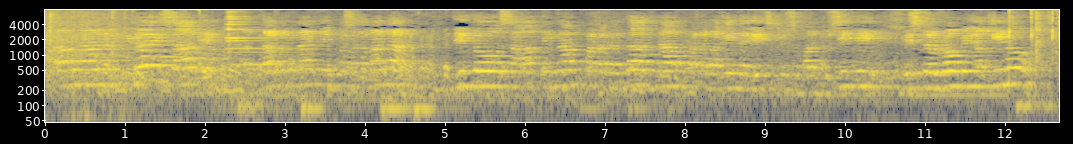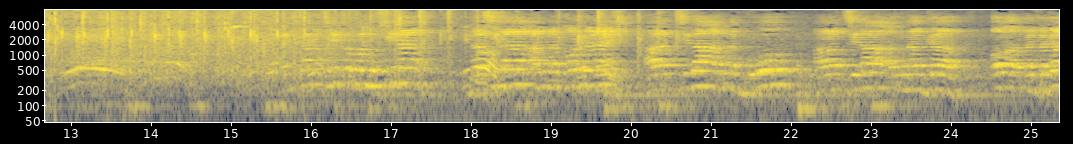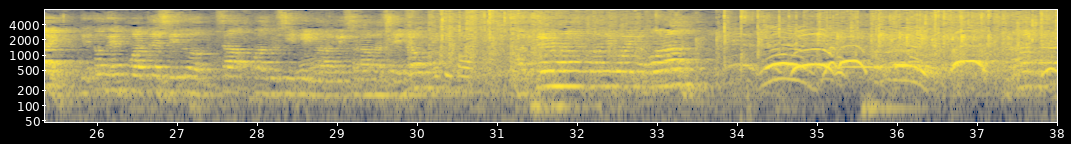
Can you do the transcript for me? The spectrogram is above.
Ang uh, nagbigay sa atin at dapat natin pasalamatan dito sa ating napakaganda, napakalaki na HQ sa Baguio City, Mr. Romy Aquino. And Capitano Lucina, na sila ang nag-organize at sila ang nagbuo at sila ang nag o naglagay nitong headquarters dito sa Baguio City. Maraming salamat sa inyo. At Chairman Tony Boy Capora, ng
